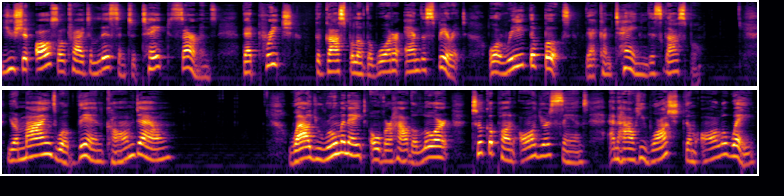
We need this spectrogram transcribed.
you should also try to listen to taped sermons that preach the gospel of the water and the spirit, or read the books that contain this gospel. Your minds will then calm down while you ruminate over how the Lord took upon all your sins and how he washed them all away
